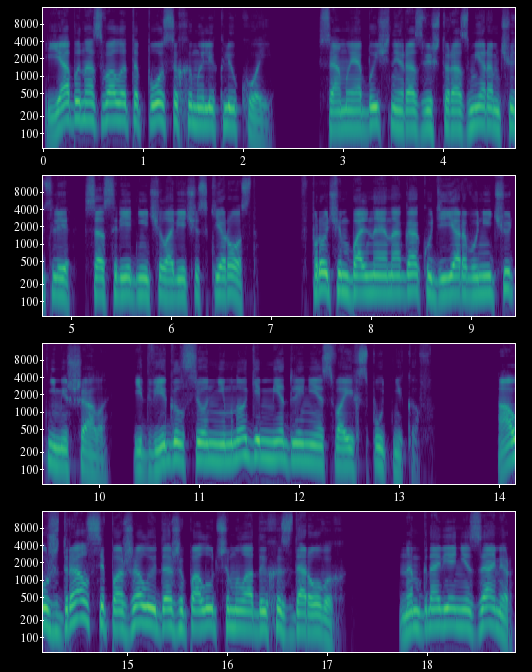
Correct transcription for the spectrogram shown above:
Я бы назвал это посохом или клюкой. Самый обычный, разве что размером чуть ли со средний человеческий рост. Впрочем, больная нога Кудеярову ничуть не мешала, и двигался он немногим медленнее своих спутников. А уж дрался, пожалуй, даже получше молодых и здоровых. На мгновение замер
